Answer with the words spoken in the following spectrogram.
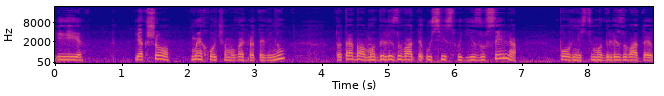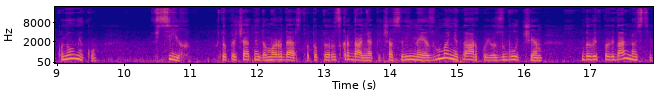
І якщо ми хочемо виграти війну, то треба мобілізувати усі свої зусилля повністю мобілізувати економіку всіх, хто причетний до мародерства, тобто розкрадання під час війни з гуманітаркою, з будь-чим до відповідальності.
